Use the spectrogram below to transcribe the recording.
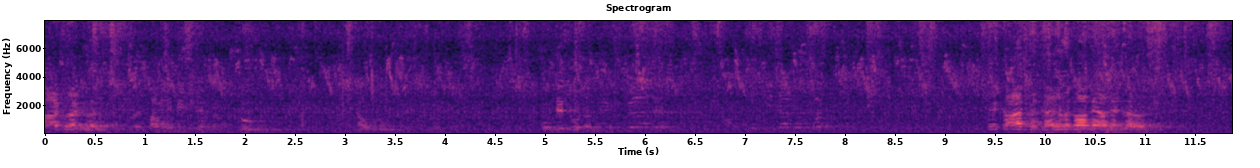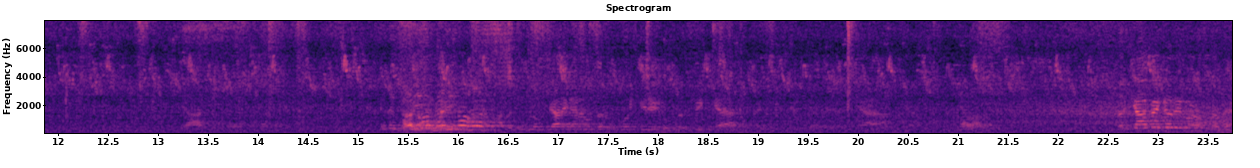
आठ lakh How many piece there? Two. Now two. Forty total. एक आठ धक्का लगा के आगे करो गाड़ी से गाड़ी लोग जाएगा ना उधर फ़ोन गिरेगा उधर फिर क्या क्या क्या उधर क्या पे करेगा रास्ता में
